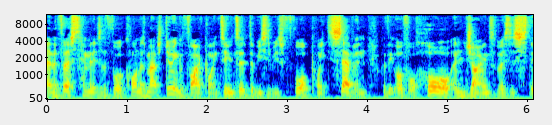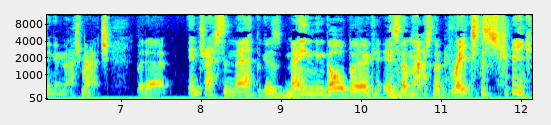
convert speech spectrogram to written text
and the first 10 minutes of the Four Corners match, doing a 5.2 to WCW's 4.7 with the awful Hall and Giant versus Sting and Nash match. But uh, interesting there because Meng and Goldberg is the match that breaks the streak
